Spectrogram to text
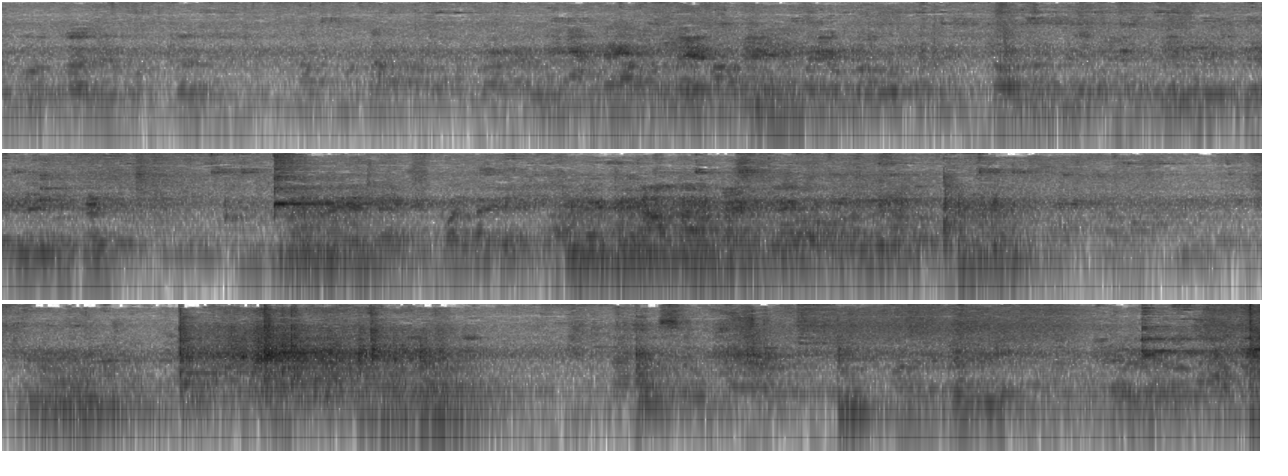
ఎగురుతుంది ఎగురుతుంది నేను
